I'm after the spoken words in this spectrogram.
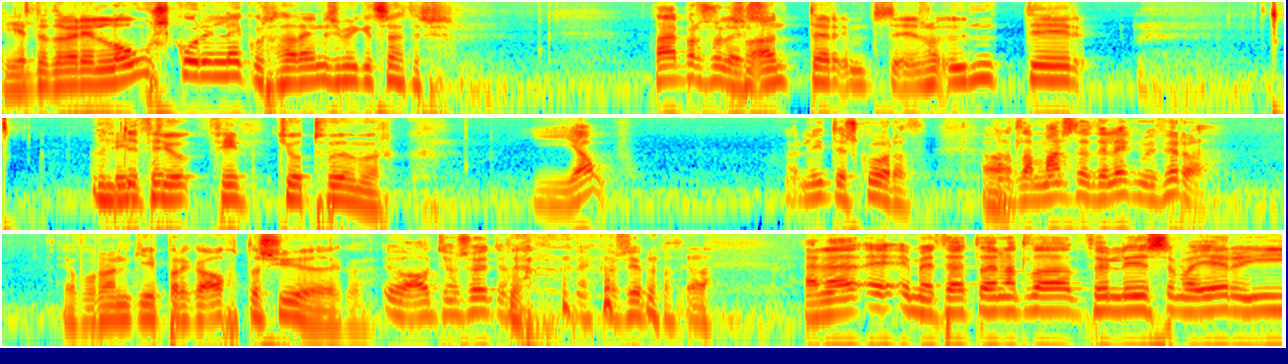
ég held að þetta veri lóskórin leikur, það er einu sem ég get þér. Það er bara svo svona undir, svona Undir 50, 52 mörg Já, er lítið skorað. Er alltaf mannstætti leiknum í fyrra. Já, fór hann ekki bara eitthvað 8-7 eða eitthvað? Jú, 18-17, eitthvað svipað. Já. En e einmitt, þetta er náttúrulega þau lið sem eru í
